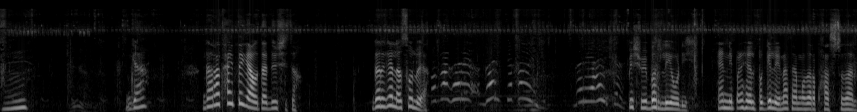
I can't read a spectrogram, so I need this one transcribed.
हम्म. घ्या. घरात आहे ते घ्या हो त्या दिवशीचा. घर गेला सोलूया. पिशवी भरली एवढी. यांनी पण हेल्प केली ना त्यामुळे जरा फास्ट झालं.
